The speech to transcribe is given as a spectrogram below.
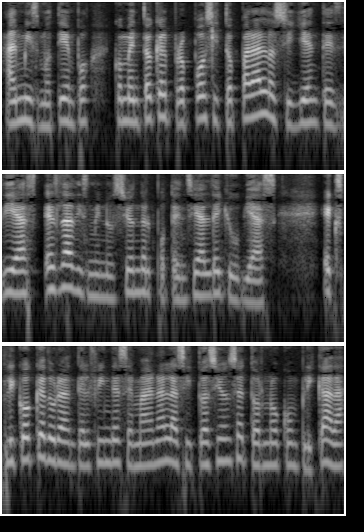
Al mismo tiempo, comentó que el propósito para los siguientes días es la disminución del potencial de lluvias. Explicó que durante el fin de semana la situación se tornó complicada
